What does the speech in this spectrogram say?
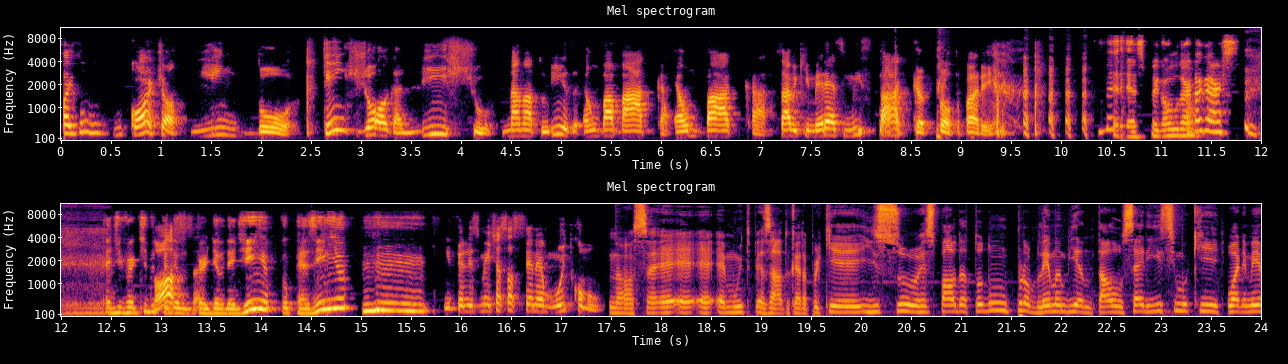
faz um, um corte, ó, lindo. Quem joga lixo na natureza é um babaca, é um baca, sabe? Que merece uma estaca. Pronto, parei. Merece pegar o lugar da garça. É divertido perder, perder, o dedinho, o pezinho. Infelizmente, essa cena é muito comum. Nossa, é, é, é, é muito pesado, cara, porque isso respalda todo um problema ambiental seríssimo que o anime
